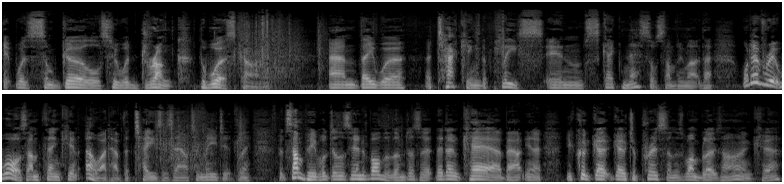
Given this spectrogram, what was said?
it was some girls who were drunk, the worst kind, and they were attacking the police in Skegness or something like that. Whatever it was, I'm thinking, oh, I'd have the tasers out immediately. But some people it doesn't seem to bother them, does it? They don't care about, you know, you could go go to prison. As one bloke said, I don't care.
